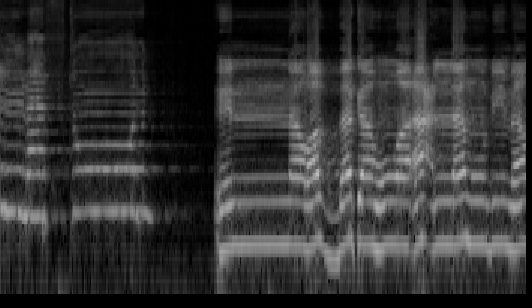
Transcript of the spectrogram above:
المفتون إن ربك هو أعلم بمن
